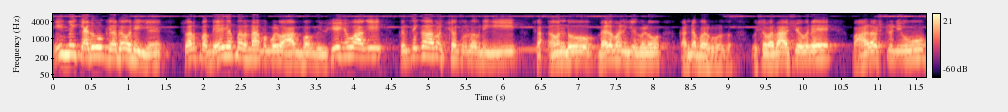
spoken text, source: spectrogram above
ಇನ್ನು ಕೆಲವು ಕೆಲವರಿಗೆ ಸ್ವಲ್ಪ ಬೇರೆ ಪರಿಣಾಮಗಳು ಆಗಬಹುದು. ವಿಶೇಷವಾಗಿ ಕೃತಿಕಾ ನಕ್ಷತ್ರದವರಿಗೆ ಸ- ಒಂದು ಬೆಳವಣಿಗೆಗಳು ಕಂಡುಬರಬಹುದು. ವೃಷಭರಾಶಿಯವರೇ ಬಹಳಷ್ಟು ನೀವು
